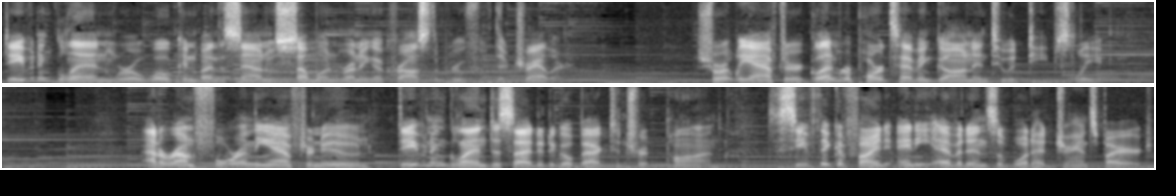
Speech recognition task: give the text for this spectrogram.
David and Glenn were awoken by the sound of someone running across the roof of their trailer. Shortly after, Glenn reports having gone into a deep sleep. At around 4 in the afternoon, David and Glenn decided to go back to Tripp Pond to see if they could find any evidence of what had transpired.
